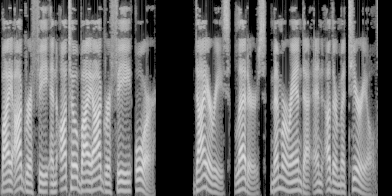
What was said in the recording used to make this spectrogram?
biography and autobiography or diaries, letters, memoranda and other materials.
